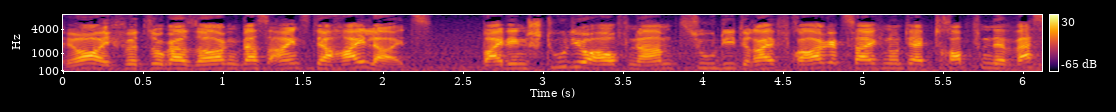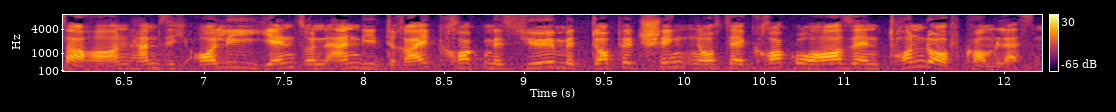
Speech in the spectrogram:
Ja, ich würde sogar sagen, das ist eins der Highlights. Bei den Studioaufnahmen zu Die drei Fragezeichen und der tropfende Wasserhahn haben sich Olli, Jens und Andi drei Croque Monsieur mit doppelt Schinken aus der Croque-Oase in Tondorf kommen lassen.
